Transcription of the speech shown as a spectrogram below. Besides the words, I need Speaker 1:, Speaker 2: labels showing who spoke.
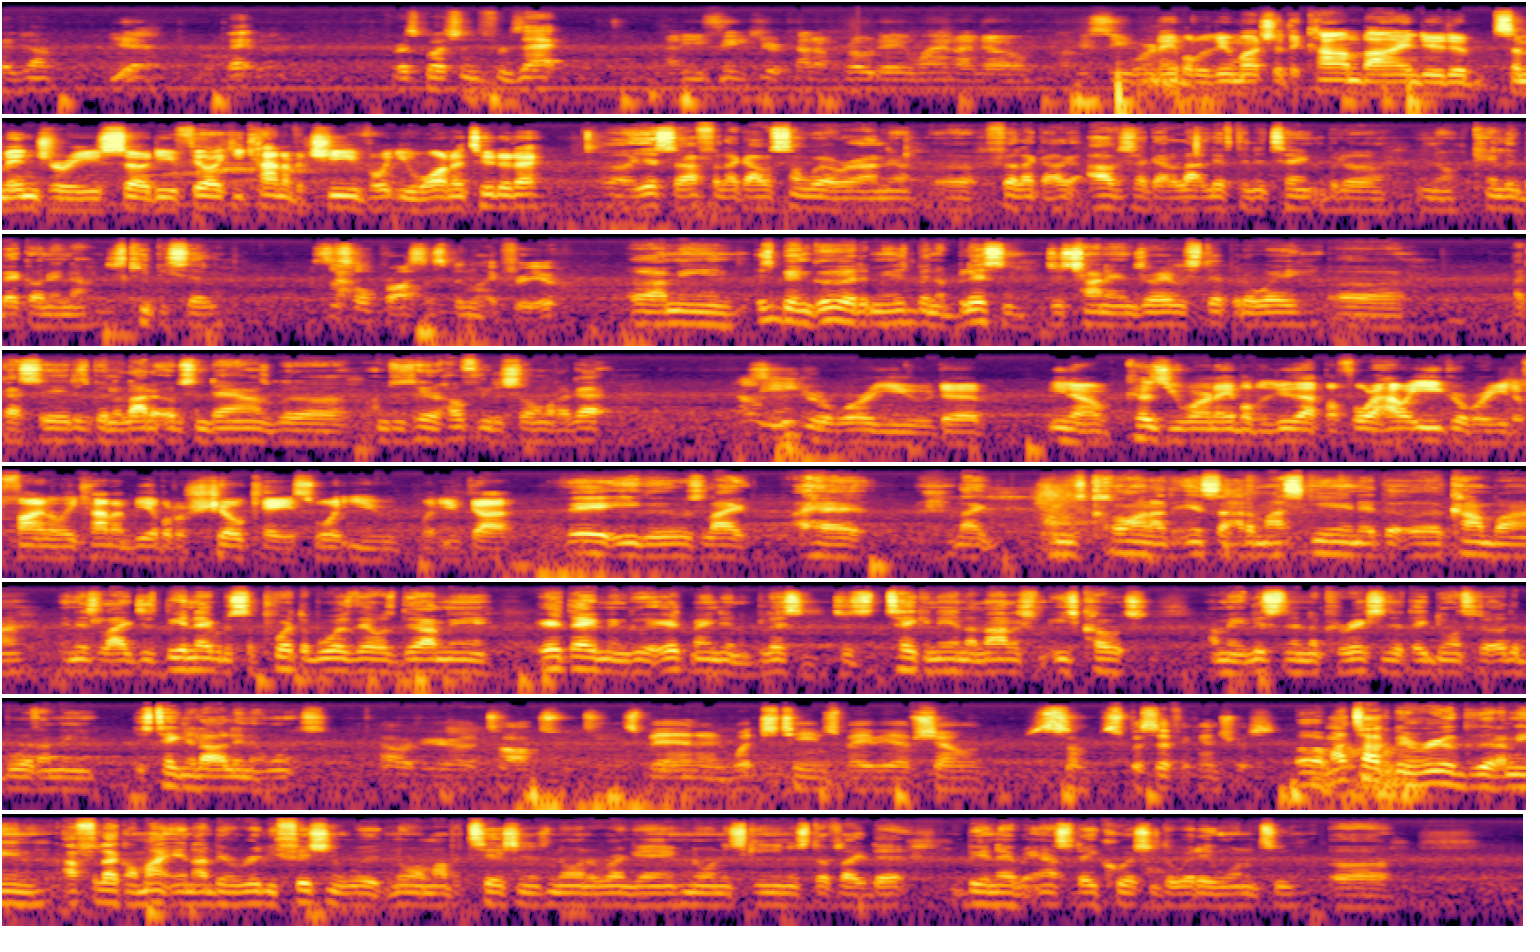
Speaker 1: good, John?
Speaker 2: Yeah.
Speaker 1: Okay. First question for Zach.
Speaker 2: How do you think your kind of pro day went? I know obviously you weren't able to do much at the combine due to some injuries. So do you feel like you kind of achieved what you wanted to today?
Speaker 3: Uh, yes, sir. I feel like I was somewhere around there. Uh, I feel like I obviously I got a lot left in the tank, but uh, you know, can't look back on it now. Just keep excelling.
Speaker 4: What's this whole process been like for you?
Speaker 3: Uh, I mean, it's been good. I mean, it's been a blessing. Just trying to enjoy every step of the way. Uh, like I said, it's been a lot of ups and downs, but uh, I'm just here hopefully to show them what I got.
Speaker 2: How eager were you to, you know, because you weren't able to do that before? How eager were you to finally kind of be able to showcase what you what you got?
Speaker 3: Very eager. It was like I had like he was clawing out the inside of my skin at the uh, combine, and it's like just being able to support the boys that was there. I mean, everything been good. Everything been a blessing. Just taking in the knowledge from each coach. I mean, listening to the corrections that they doing to the other boys. I mean, just taking it all in at once.
Speaker 5: Have your uh, talks with teams been, and which teams maybe have shown some specific interest?
Speaker 3: Uh, my talk has been real good. I mean, I feel like on my end, I've been really fishing with knowing my protections, knowing the run game, knowing the scheme and stuff like that. Being able to answer their questions the way they wanted to. Uh,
